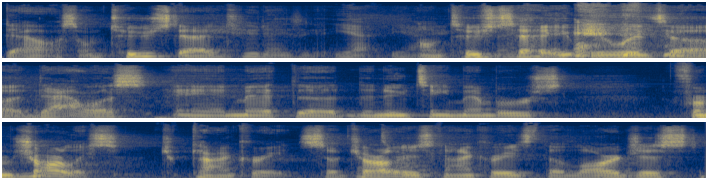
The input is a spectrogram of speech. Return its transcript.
Dallas on Tuesday? Two days ago, yeah, yeah. On Tuesday, we went to uh, Dallas and met the, the new team members from Charlie's Concrete. So Charlie's Concrete's the largest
